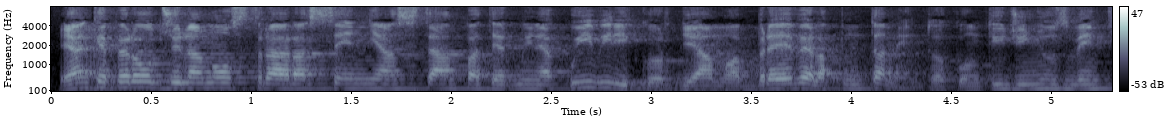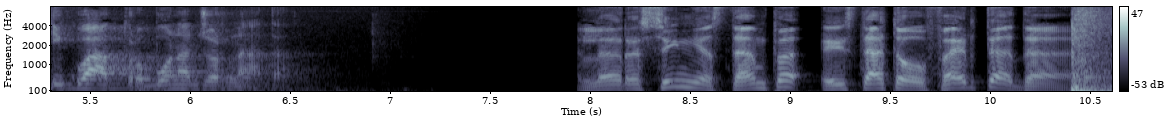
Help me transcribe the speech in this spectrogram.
E anche per oggi la nostra rassegna stampa termina qui, vi ricordiamo a breve l'appuntamento con TG News 24, buona giornata. La rassegna stampa è stata offerta da...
